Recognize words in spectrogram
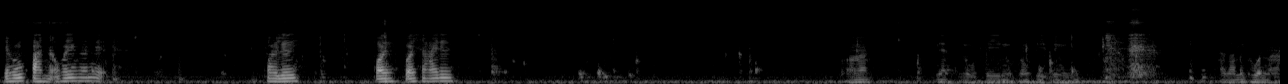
อย่าเพิ่งปั่นเอาไว้อย่างนั้นเนี่ยปล่อยเลยปล่อยปล่อยซ้ายเลยอะเนี่ยหนูตีหนูต้องตีเป็นอย่างนี้อันนั้นมันทวนน้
